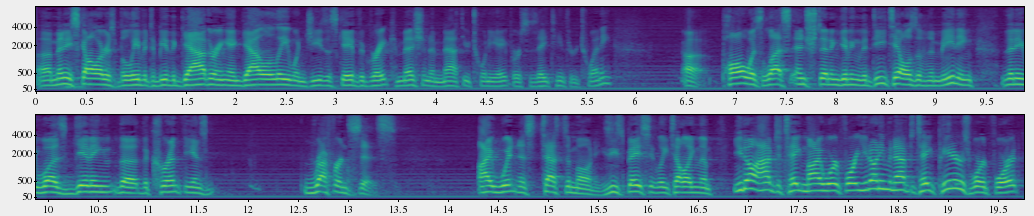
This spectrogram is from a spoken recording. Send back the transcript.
Uh, many scholars believe it to be the gathering in Galilee when Jesus gave the Great Commission in Matthew 28, verses 18 through 20. Uh, Paul was less interested in giving the details of the meeting than he was giving the, the Corinthians references, eyewitness testimonies. He's basically telling them, you don't have to take my word for it. You don't even have to take Peter's word for it.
